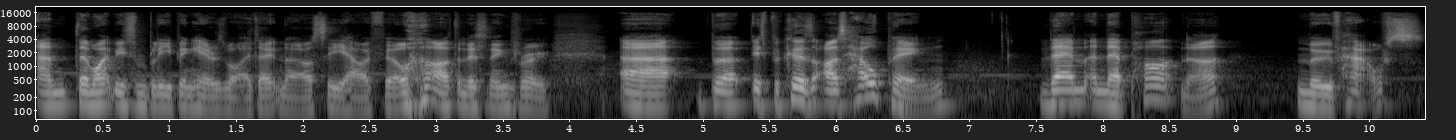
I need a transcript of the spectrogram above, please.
and there might be some bleeping here as well. I don't know. I'll see how I feel after listening through. Uh, but it's because I was helping them and their partner move house.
